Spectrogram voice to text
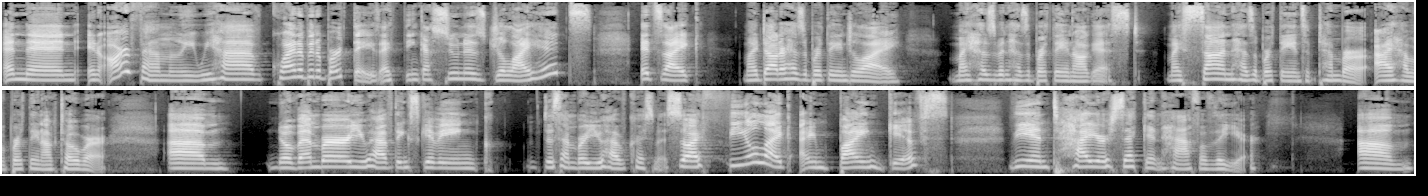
And then in our family, we have quite a bit of birthdays. I think as soon as July hits, it's like my daughter has a birthday in July. My husband has a birthday in August. My son has a birthday in September. I have a birthday in October. Um, November, you have Thanksgiving. December, you have Christmas. So I feel like I'm buying gifts the entire second half of the year. Um,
